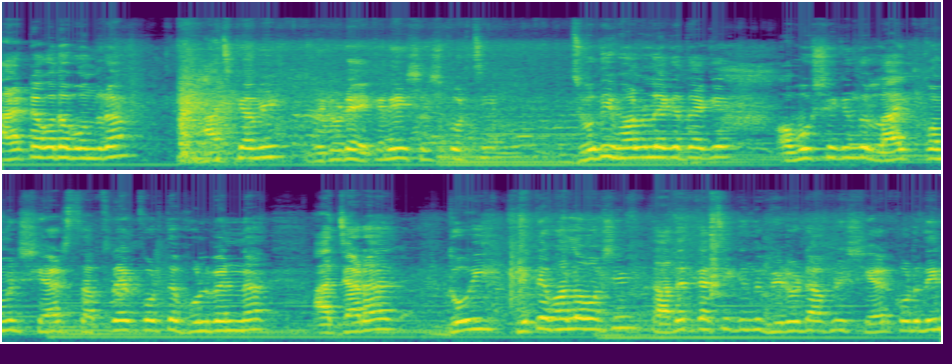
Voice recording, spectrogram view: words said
আরেকটা কথা বন্ধুরা, আজকে আমি ভিডিওটা এখানেই শেষ করছি। যদি ভালো লেগে থাকে, অবশ্যই কিন্তু লাইক কমেন্ট শেয়ার সাবস্ক্রাইব করতে ভুলবেন না। আর যারা দই খেতে ভালোবাসেন তাদের কাছে কিন্তু ভিডিওটা আপনি শেয়ার করে দিন।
